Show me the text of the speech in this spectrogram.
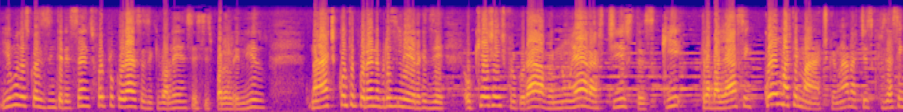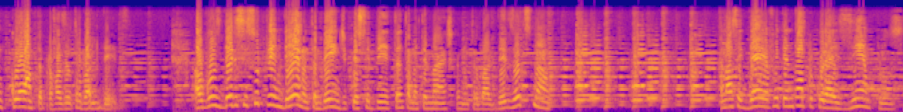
E uma das coisas interessantes foi procurar essas equivalências, esses paralelismos, na arte contemporânea brasileira. Quer dizer, o que a gente procurava não era artistas que trabalhassem com matemática, não eram artistas que fizessem conta para fazer o trabalho deles. Alguns deles se surpreenderam também de perceber tanta matemática no trabalho deles, outros não. A nossa ideia foi tentar procurar exemplos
